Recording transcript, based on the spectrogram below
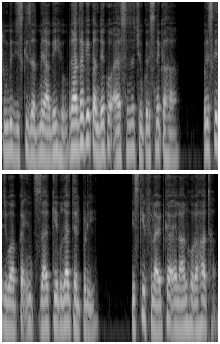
तुम भी जिसकी जद में आ गई हो। राधा के कंधे को ऐसा से छूकर इसने कहा और इसके जवाब का इंतज़ार किए बगैर चल पड़ी। इसकी फ़्लाइट का ऐलान हो रहा था।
